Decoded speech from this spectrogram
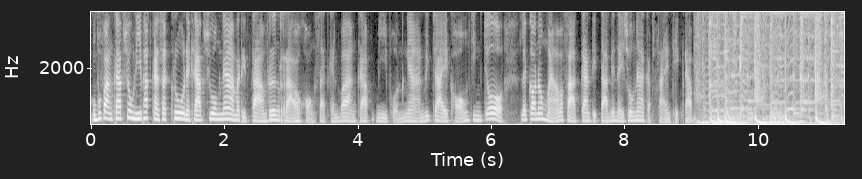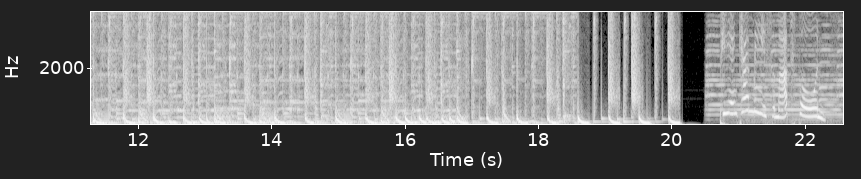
คุณผู้ฟังครับช่วงนี้พักกันสักครู่นะครับ ช่วงหน้ามาติดตามเรื่องราวของสัตว์กันบ้างครับ มีผลงานวิจัยของจิงโจ้ และก็น้องหมามาฝากการติดตามได้ในช่วงหน้ากับ Science Tech ครับเพียงแค่มีสมาร์ทโฟน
